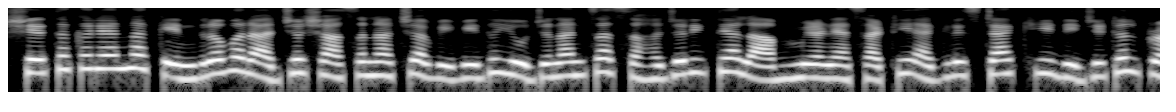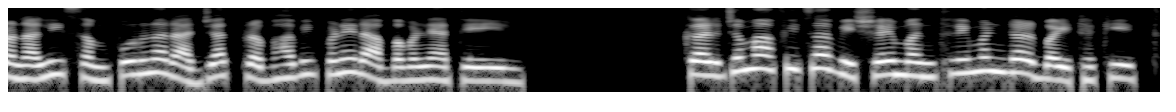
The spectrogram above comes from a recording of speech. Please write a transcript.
शेतकऱ्यांना केंद्र व राज्य शासनाच्या विविध योजनांचा सहजरित्या लाभ मिळण्यासाठी अॅग्रिस्टॅक ही डिजिटल प्रणाली संपूर्ण राज्यात प्रभावीपणे राबवण्यात येईल. कर्जमाफीचा विषय मंत्रिमंडळ बैठकीत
